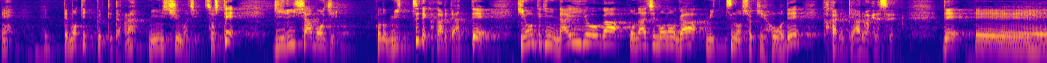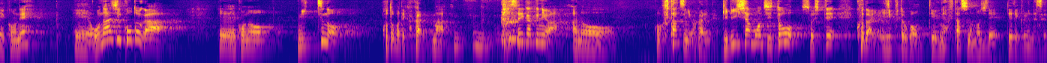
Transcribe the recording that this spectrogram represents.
ね。デモティックって言ったかな。民衆文字。そしてギリシャ文字。この3つで書かれてあって、基本的に内容が同じものが3つの初期法で書かれてあるわけです。で、えー、このね、えー、同じことが、えー、この3つの言葉で書かれまあ、正確には、あの、この2つに分かれる。ギリシャ文字と、そして古代エジプト語っていうね、2つの文字で出てくるんです。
